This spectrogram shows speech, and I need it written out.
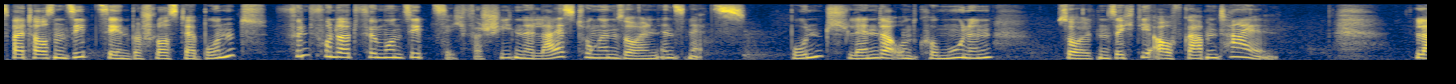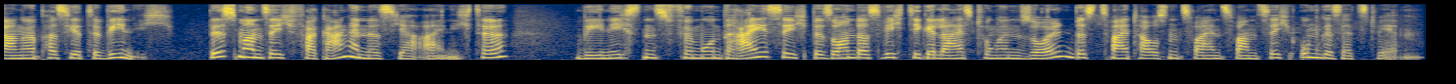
2017 beschloss der Bund, 575 verschiedene Leistungen sollen ins Netz. Bund, Länder und Kommunen sollten sich die Aufgaben teilen. Lange passierte wenig, bis man sich vergangenes Jahr einigte, Wenigstens 35 besonders wichtige Leistungen sollen bis 2022 umgesetzt werden.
